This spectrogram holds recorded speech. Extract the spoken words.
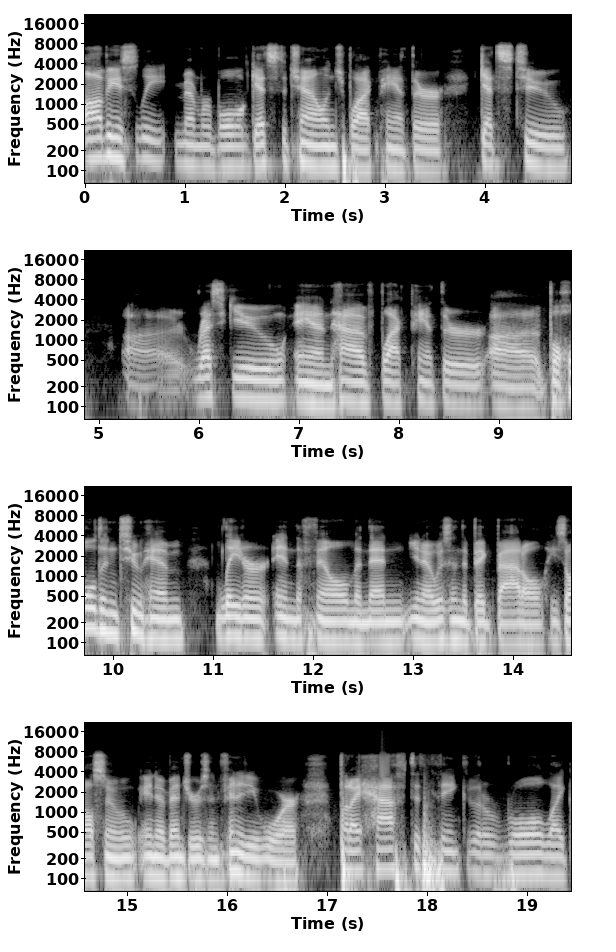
obviously memorable, gets to challenge Black Panther, gets to uh, rescue and have Black Panther uh, beholden to him later in the film and then you know was in the big battle. He's also in avengers infinity war. But i have to think that a role like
